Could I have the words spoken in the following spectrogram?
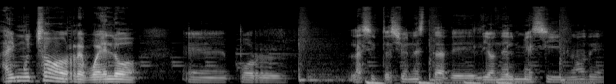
hay mucho revuelo por la situación esta de Lionel Messi, ¿no? De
